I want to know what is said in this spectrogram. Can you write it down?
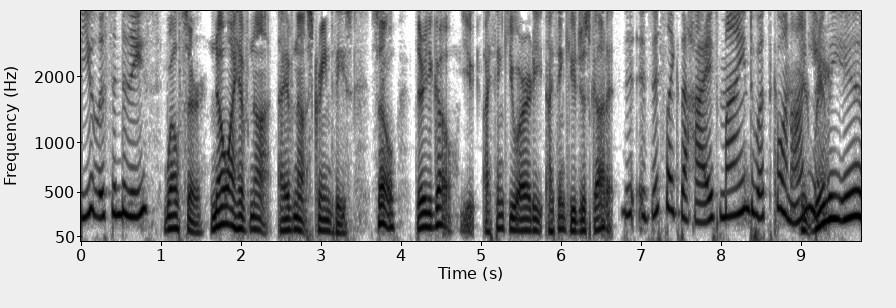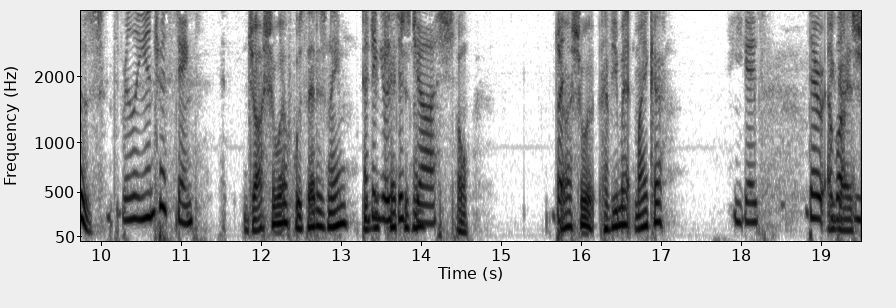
you listened to these? Well, sir, no, I have not. I have not screened these. So there you go. You, I think you already. I think you just got it. Th- Is this like the hive mind? What's going on here? It here? really is. It's really interesting. Joshua was that his name? I think you it was just his name? Josh. Oh, But- Joshua, have you met Micah? You guys, they're You well, guys should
